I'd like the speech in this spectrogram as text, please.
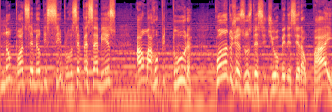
não pode ser meu discípulo. Você percebe isso? Há uma ruptura. Quando Jesus decidiu obedecer ao Pai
